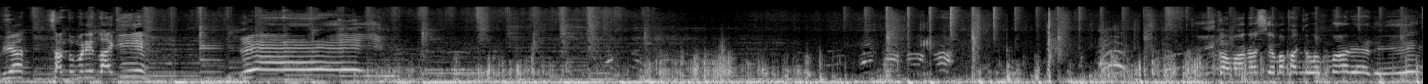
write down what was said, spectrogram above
lihat satu menit lagi. Yeay. Ih, ke mana sih sama jelema deh, deh.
